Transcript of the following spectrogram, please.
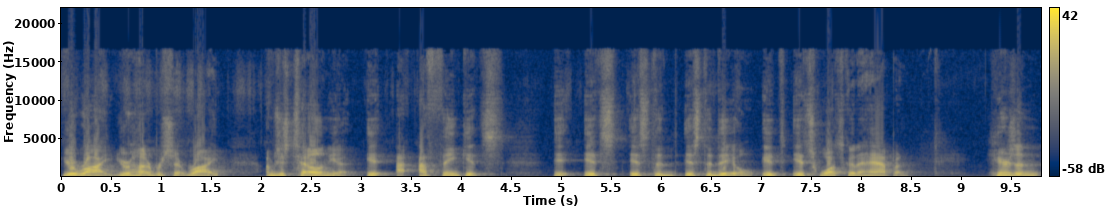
You're right. You're 100% right. I'm just telling you, it, I, I think it's, it, it's, it's, the, it's the deal. It, it's what's going to happen. Here's a,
